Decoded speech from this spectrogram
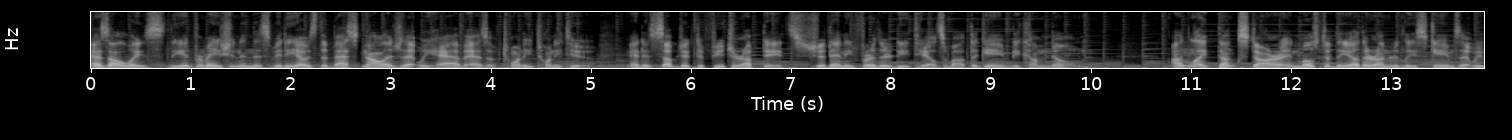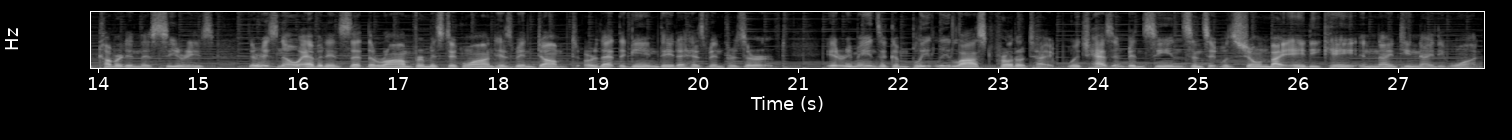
As always, the information in this video is the best knowledge that we have as of 2022 and is subject to future updates should any further details about the game become known. Unlike Dunkstar and most of the other unreleased games that we've covered in this series, there is no evidence that the ROM for Mystic Wand has been dumped or that the game data has been preserved. It remains a completely lost prototype, which hasn't been seen since it was shown by ADK in 1991.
